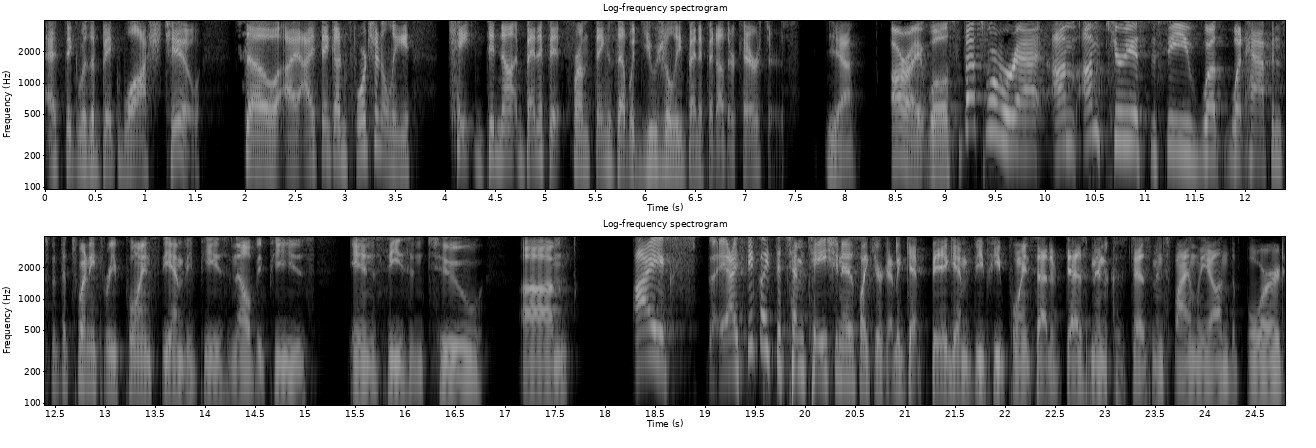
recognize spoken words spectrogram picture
I think was a big wash too. So I, I think, unfortunately, Kate did not benefit from things that would usually benefit other characters. Yeah. All right. Well, so that's where we're at. I'm I'm curious to see what what happens with the 23 points, the MVPs and LVPs in season two. Um, I ex- I think like the temptation is like you're going to get big MVP points out of Desmond because Desmond's finally on the board.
